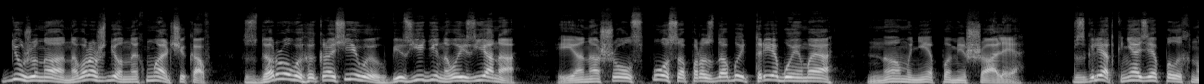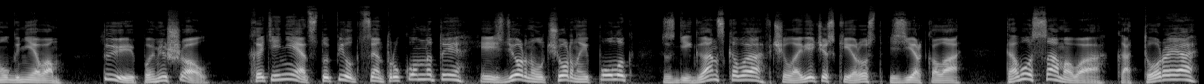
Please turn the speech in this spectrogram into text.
Дюжина новорожденных мальчиков, здоровых и красивых, без единого изъяна. Я нашел способ раздобыть требуемое, но мне помешали». Взгляд князя полыхнул гневом. «Ты помешал!» Хотине отступил к центру комнаты и сдернул черный полог с гигантского в человеческий рост зеркала. Того самого, которое...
